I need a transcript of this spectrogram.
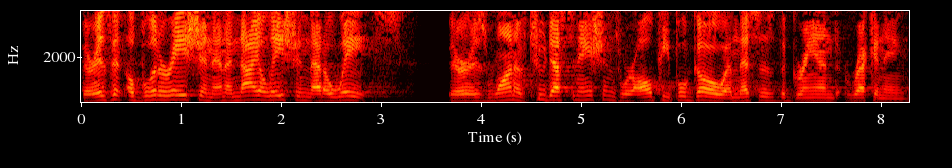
There isn't obliteration and annihilation that awaits. There is one of two destinations where all people go, and this is the grand reckoning.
